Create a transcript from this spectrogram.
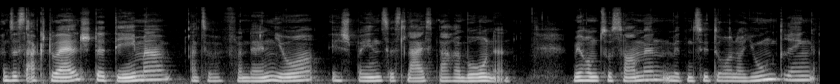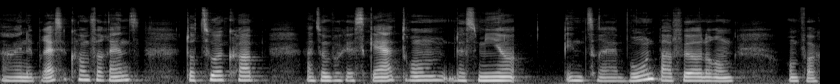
Also das aktuellste Thema, also von den Jahren, ist bei uns das leistbare Wohnen. Wir haben zusammen mit dem Südtiroler Jugendring eine Pressekonferenz dazu gehabt. Also einfach, es geht darum, dass wir unsere Wohnbauförderung einfach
